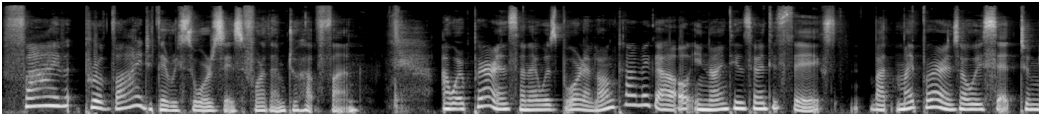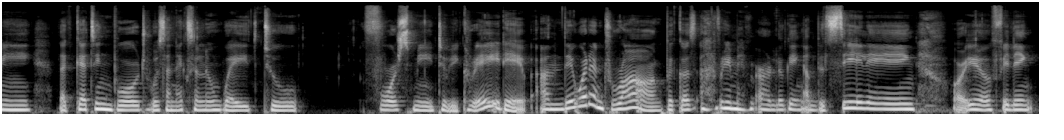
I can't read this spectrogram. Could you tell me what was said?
Five, provide the resources for them to have fun. Our parents, and I was born a long time ago in 1976, but my parents always said to me that getting bored was an excellent way to force me to be creative. And they weren't wrong because I remember looking at the ceiling or, you know, feeling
